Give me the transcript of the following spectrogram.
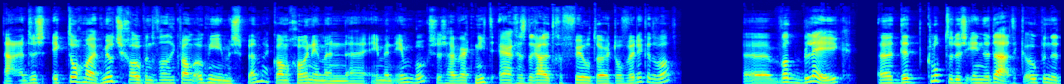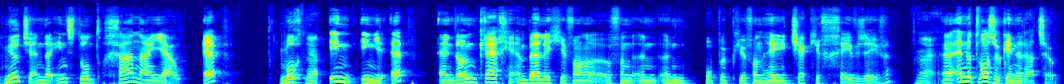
nou, dus ik toch maar het mailtje geopend, want ik kwam ook niet in mijn spam. Hij kwam gewoon in mijn, eh, in mijn inbox, dus hij werd niet ergens eruit gefilterd of weet ik het wat. Eh, wat bleek, dit klopte dus inderdaad. Ik opende het mailtje en daarin stond, ga naar jouw app, log Ja. in in je app en dan krijg je een belletje van, of een, een, pop-upje van, hey, check je gegevens even. Nou ja. Eh, en dat was ook inderdaad zo.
